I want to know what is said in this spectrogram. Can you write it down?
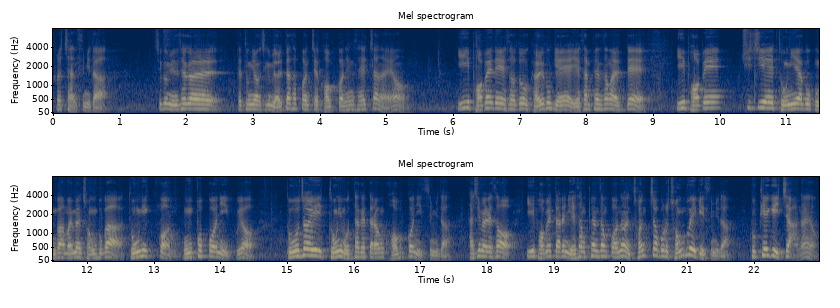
그렇지 않습니다. 지금 윤석열 대통령 지금 15번째 거부권 행사했잖아요. 이 법에 대해서도 결국에 예산 편성할 때 이 법의 취지에 동의하고 공감하면 정부가 동의권, 공포권이 있고요. 도저히 동의 못하겠다라는 거부권이 있습니다. 다시 말해서 이 법에 따른 예산 편성권은 전적으로 정부에게 있습니다. 국회에게 있지 않아요.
